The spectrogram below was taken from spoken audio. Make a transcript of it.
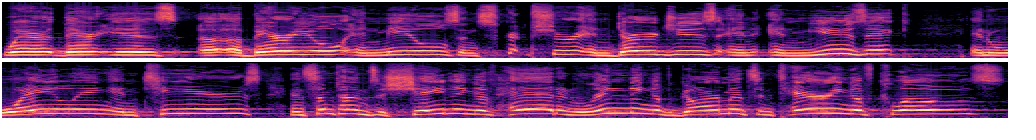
where there is a, burial and meals and scripture and dirges and, and music and wailing and tears and sometimes a shaving of head and rending of garments and tearing of clothes.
